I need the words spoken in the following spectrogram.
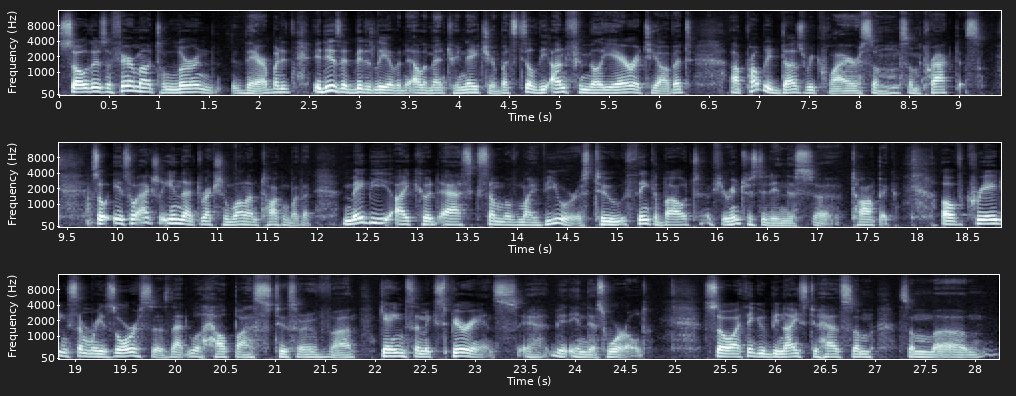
So there's a fair amount to learn there, but it, it is admittedly of an elementary nature, but still the unfamiliarity of it uh, probably does require some, some practice. So, so actually in that direction, while I'm talking about that, maybe I could ask some of my viewers to think about, if you're interested in this uh, topic, of creating some resources that will help us to sort of uh, gain some experience uh, in this world. So I think it would be nice to have some, some um,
